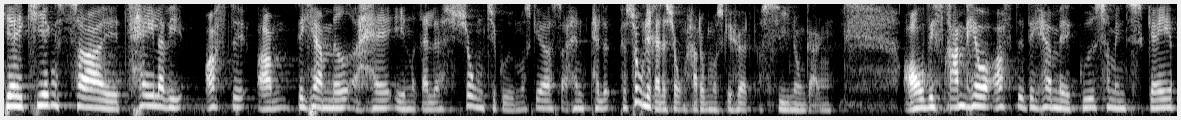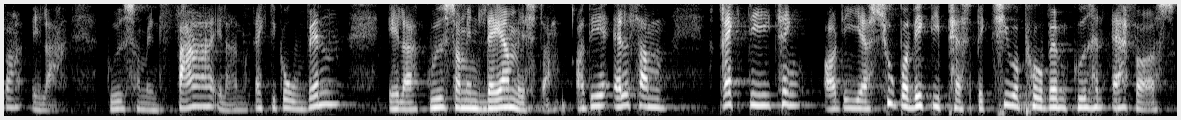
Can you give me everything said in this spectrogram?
Her i kirken så øh, taler vi ofte om det her med at have en relation til Gud. Måske også at have en personlig relation, har du måske hørt os sige nogle gange. Og vi fremhæver ofte det her med Gud som en skaber, eller Gud som en far, eller en rigtig god ven, eller Gud som en lærermester. Og det er alle sammen rigtige ting, og det er super vigtige perspektiver på, hvem Gud han er for os.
